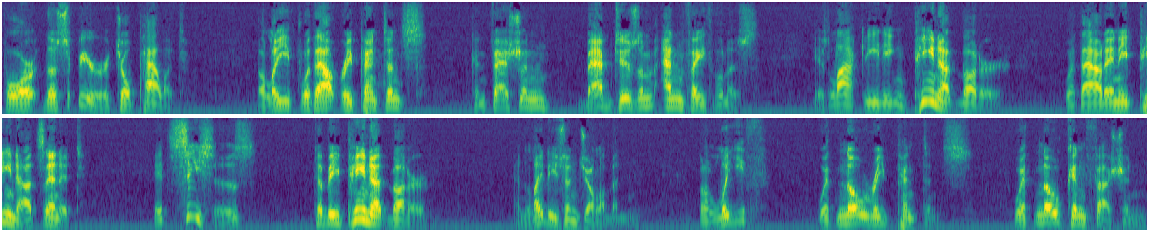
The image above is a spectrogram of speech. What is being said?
for the spiritual palate. Belief without repentance, confession, baptism, and faithfulness is like eating peanut butter without any peanuts in it. It ceases to be peanut butter. And, ladies and gentlemen, belief with no repentance with no confession,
